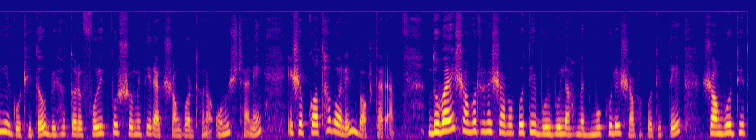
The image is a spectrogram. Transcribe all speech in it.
নিয়ে গঠিত বৃহত্তর ফরিদপুর সমিতির এক সংবর্ধনা অনুষ্ঠানে এসব কথা বলেন বক্তারা। দুবাই সংগঠনের সভাপতি বুলবুল আহমেদ মুকুলের সভাপতিত্বে সংবর্ধিত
